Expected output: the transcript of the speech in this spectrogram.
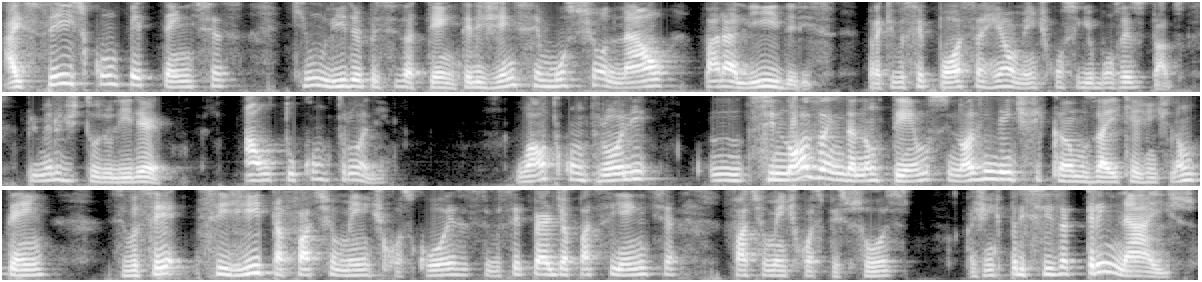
as seis competências que um líder precisa ter, inteligência emocional para líderes, para que você possa realmente conseguir bons resultados. Primeiro de tudo, líder, autocontrole. O autocontrole, se nós ainda não temos, se nós identificamos aí que a gente não tem, se você se irrita facilmente com as coisas, se você perde a paciência facilmente com as pessoas, a gente precisa treinar isso.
